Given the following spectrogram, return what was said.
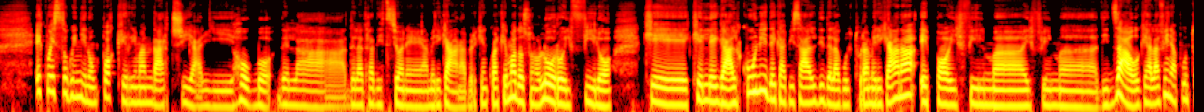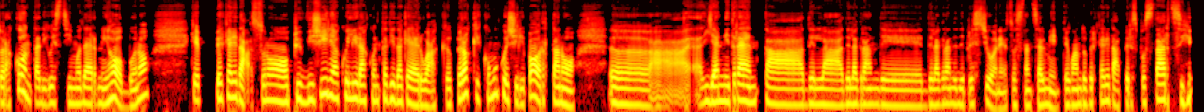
e questo quindi non può che rimandarci agli hobo della, della tradizione americana perché in qualche modo sono loro il filo che, che, lega alcuni dei capisaldi della cultura americana e poi il film, il film di Zhao che alla fine appunto racconta di questi moderni hobo no? che per carità sono più vicini a quelli raccontati da Kerouac però che comunque ci riportano eh, agli anni 30 della, della grande della Grande Depressione sostanzialmente, quando per carità per spostarsi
